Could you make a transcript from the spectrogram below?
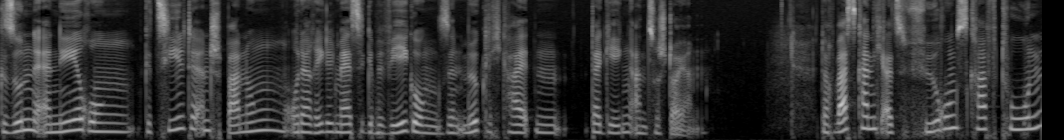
gesunde Ernährung, gezielte Entspannung oder regelmäßige Bewegung sind Möglichkeiten dagegen anzusteuern. Doch was kann ich als Führungskraft tun,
